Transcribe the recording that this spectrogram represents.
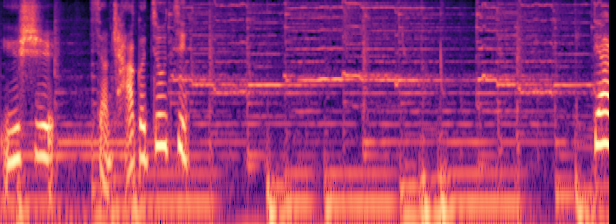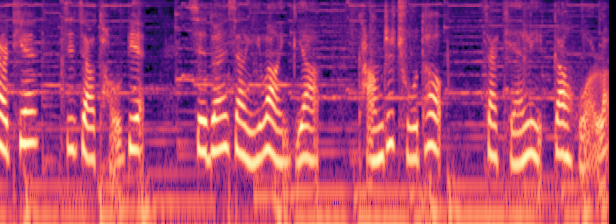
于是想查个究竟。第二天鸡叫头遍，谢端像以往一样扛着锄头在田里干活了。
